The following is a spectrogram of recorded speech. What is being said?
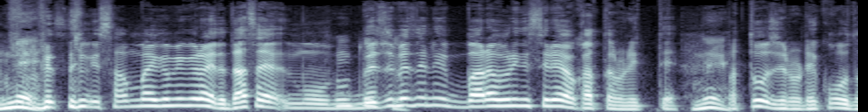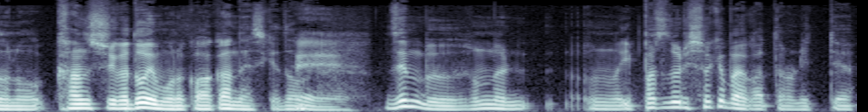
ね。別に3枚組ぐらいで出せ、もう別々にバラ売りにすりゃよかったのにって、ね。まあ、当時のレコードの監修がどういうものかわかんないですけど、え全部そんな、うん一発撮りしとけばよかったのにって、ね。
